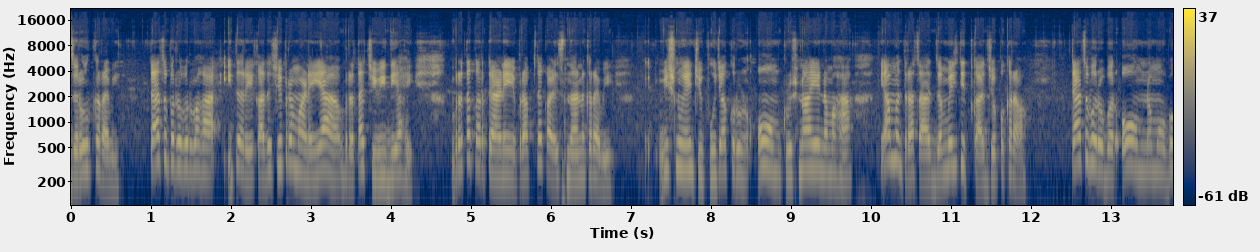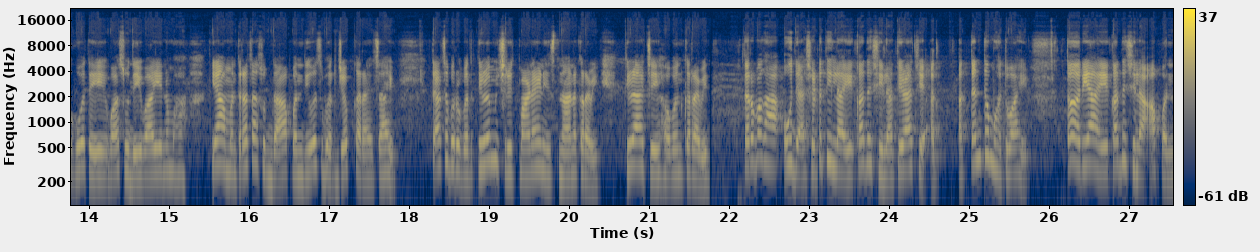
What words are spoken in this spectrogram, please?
जरूर करावी. त्याचबरोबर बघा इतर एकादशीप्रमाणे या व्रताची विधी आहे. व्रतकर्त्याने प्राप्तकाळी स्नान करावे. विष्णू यांची पूजा करून ओम कृष्णाय नमहा या मंत्राचा जमेल तितका जप करावा त्याचबरोबर ओम नमो भगवते वासुदेवाय नमहा या मंत्राचा सुद्धा आपण दिवसभर जप करायचा आहे. त्याचबरोबर तिळ मिश्रित पाण्याने स्नान करावे. तिळाचे हवन करावे. तर बघा उद्या षटतीला एकादशीला तिळाचे अत्यंत महत्त्व आहे. तर या एकादशीला आपण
